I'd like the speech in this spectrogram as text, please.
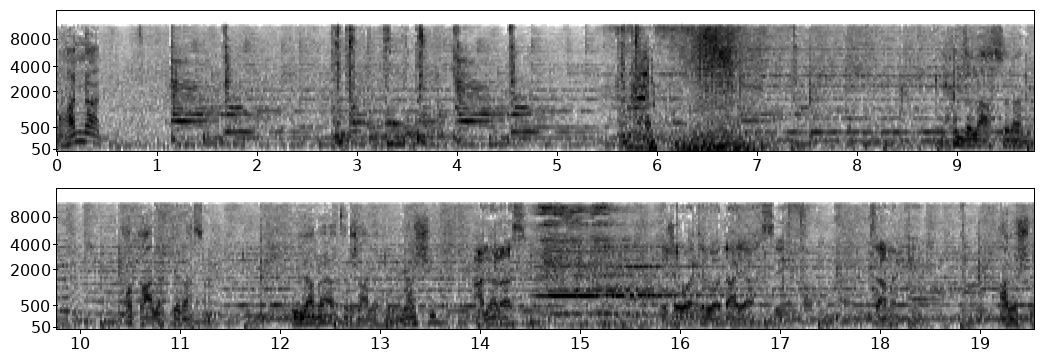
مهند الحمد لله على السلامة حط عقلك براسك ولا بقى ترجع لهون ماشي؟ على راسي اجا وقت الوداع يا اخ سيف سامحني على شو؟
